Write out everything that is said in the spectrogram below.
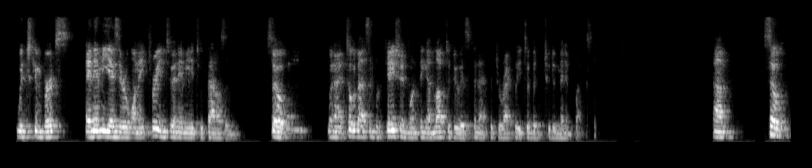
which converts NMEA 0183 into NMEA two thousand. So when I talk about simplification, one thing I'd love to do is connect it directly to the to the Miniplex. Um, so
